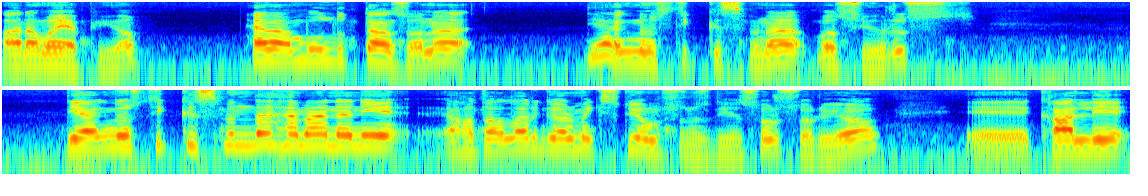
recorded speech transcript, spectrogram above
arama yapıyor. Hemen bulduktan sonra diagnostik kısmına basıyoruz. Diagnostik kısmında hemen hani hataları görmek istiyor musunuz diye soru soruyor. E, Carli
